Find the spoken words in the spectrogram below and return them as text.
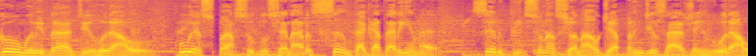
Comunidade Rural. O espaço do Senar Santa Catarina. Serviço Nacional de Aprendizagem Rural.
